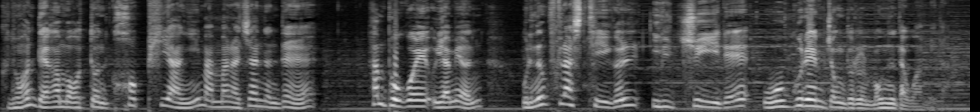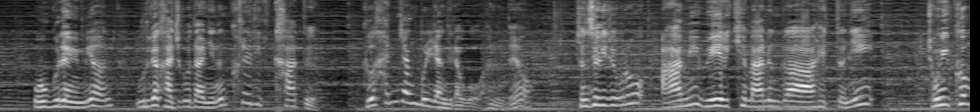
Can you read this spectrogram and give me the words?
그동안 내가 먹었던 커피 양이 만만하지 않는데 한 보고에 의하면 우리는 플라스틱을 일주일에 5g 정도를 먹는다고 합니다. 5g이면 우리가 가지고 다니는 크레딧 카드 그 한 장 분량이라고 하는데요. 전 세계적으로 암이 왜 이렇게 많은가 했더니 종이컵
